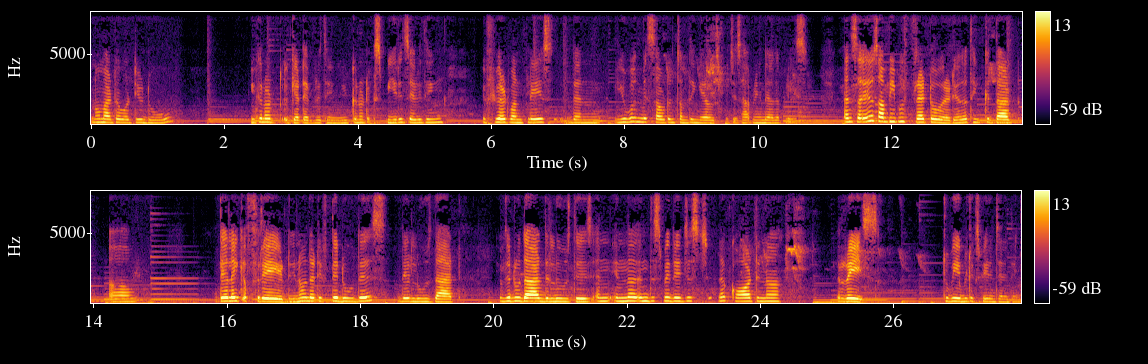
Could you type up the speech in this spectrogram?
no matter what you do you cannot get everything. You cannot experience everything. If you're at one place then you will miss out on something else which is happening in the other place. And so you know, some people fret over it. You know think that um, they're like afraid you know that if they do this they lose that. If they do that they lose this. And in the in this way they just caught in a race to be able to experience anything.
